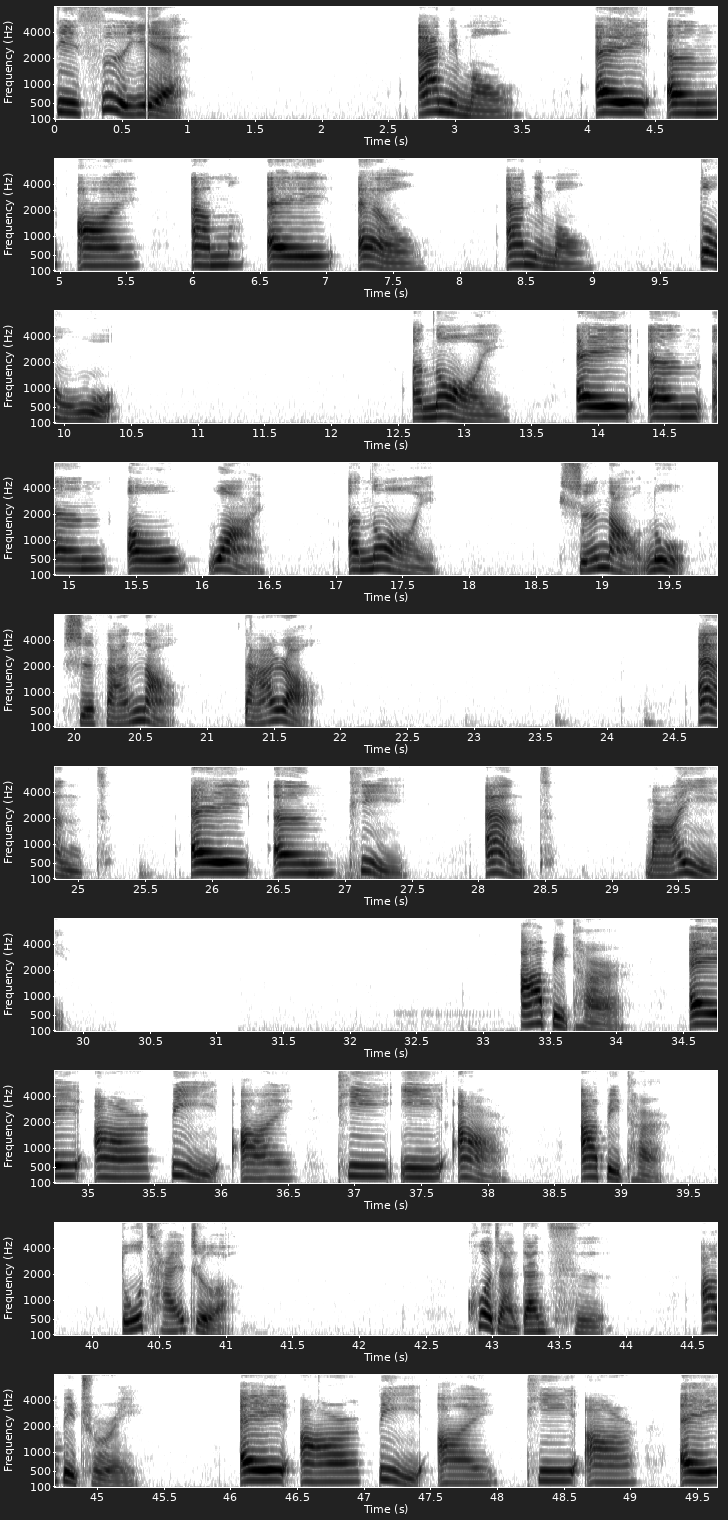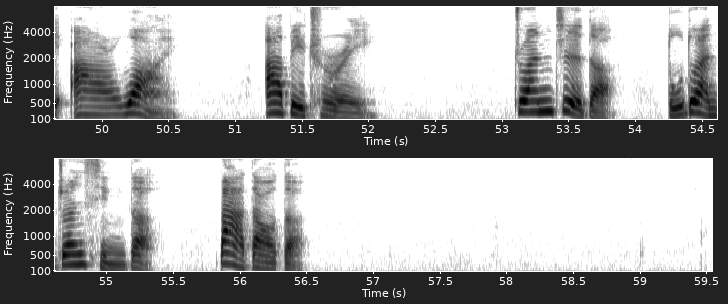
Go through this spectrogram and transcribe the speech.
第四页，animal，a n i m a l，animal，动物。annoy，a n n o y，annoy，使恼怒，使烦恼，打扰。ant，a n t，ant，蚂蚁。arbiter，a r b i t e r，arbiter，独裁者。扩展单词，arbitrary，a r b i t r a r y，arbitrary，专制的，独断专行的，霸道的。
